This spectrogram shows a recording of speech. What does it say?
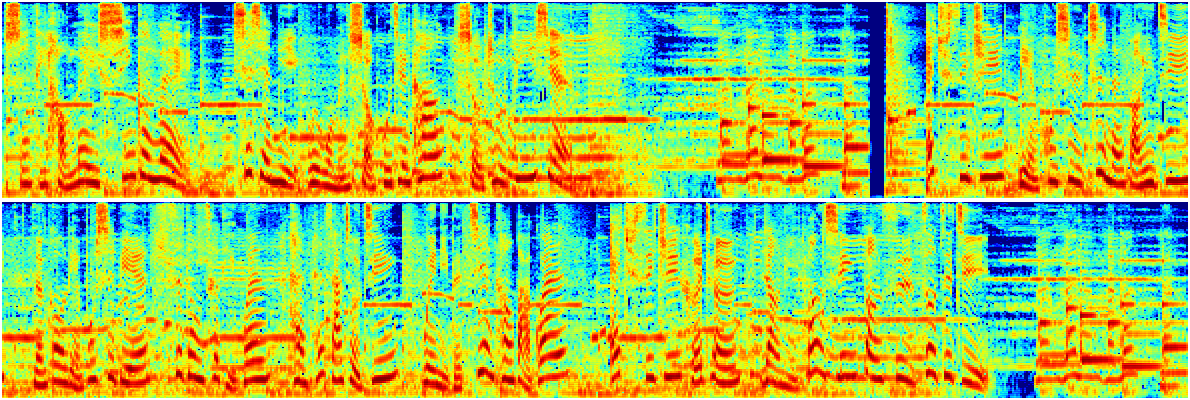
身体好累，心更累。谢谢你为我们守护健康，守住第一线。G 脸护式智能防疫机，能够脸部识别、自动测体温和喷洒酒精，为你的健康把关。HCG 合成，让你放心放肆做自己。啦啦啦啦啦啦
